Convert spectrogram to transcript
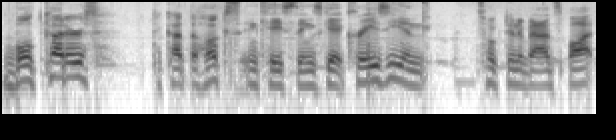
bolt cutters to cut the hooks in case things get crazy and it's hooked in a bad spot,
